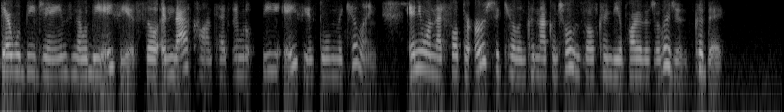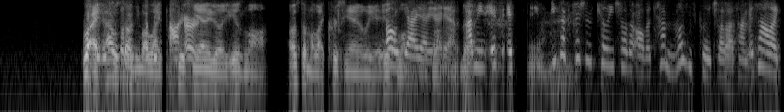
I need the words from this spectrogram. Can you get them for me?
there would be Jains and there would be atheists. So in that context, it would be atheists doing the killing. Anyone that felt the urge to kill and could not control themselves couldn't be a part of this religion, could they? Right. I was talking about like religion on earth. Christianity or Islam. I was talking about like Christianity or Oh Islam. yeah, yeah, yeah, yeah. like. I mean, if if because Christians kill each other all the time, Muslims kill each other all the time. It's not like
